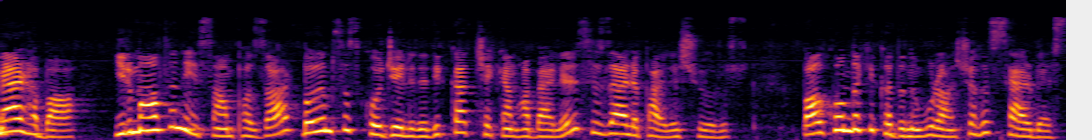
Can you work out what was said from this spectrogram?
Merhaba, 26 Nisan Pazar, bağımsız Kocaeli'de dikkat çeken haberleri sizlerle paylaşıyoruz. Balkondaki kadını vuran şahıs serbest.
